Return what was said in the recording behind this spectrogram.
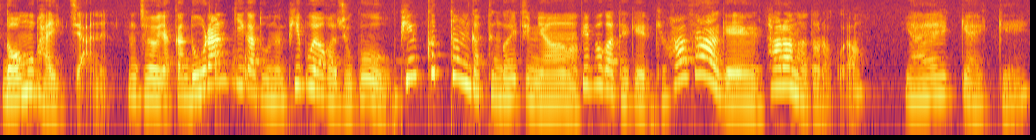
너무 밝지 않은. 저 약간 노란기가 도는 피부여가지고 핑크톤 같은 거 해주면 피부가 되게 이렇게 화사하게 살아나더라고요. 얇게 얇게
